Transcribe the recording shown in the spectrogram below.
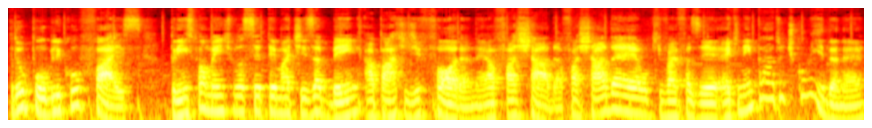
pro público faz. Principalmente você tematiza bem a parte de fora, né? A fachada. A fachada é o que vai fazer. É que nem prato de comida, né?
